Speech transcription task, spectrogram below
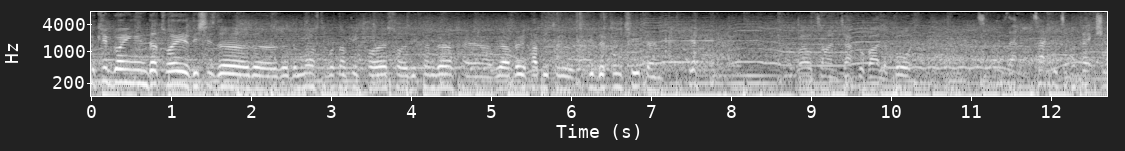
to keep going in that way. This is the, the, the, the most important thing for us, for the defender. Uh, we are very happy to, to keep the clean sheet and yeah. Well-timed tackle by Laporte. That tackle to perfection.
